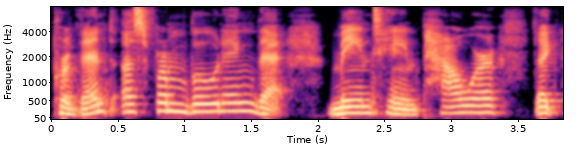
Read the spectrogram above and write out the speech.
prevent us from voting, that maintain power. Like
